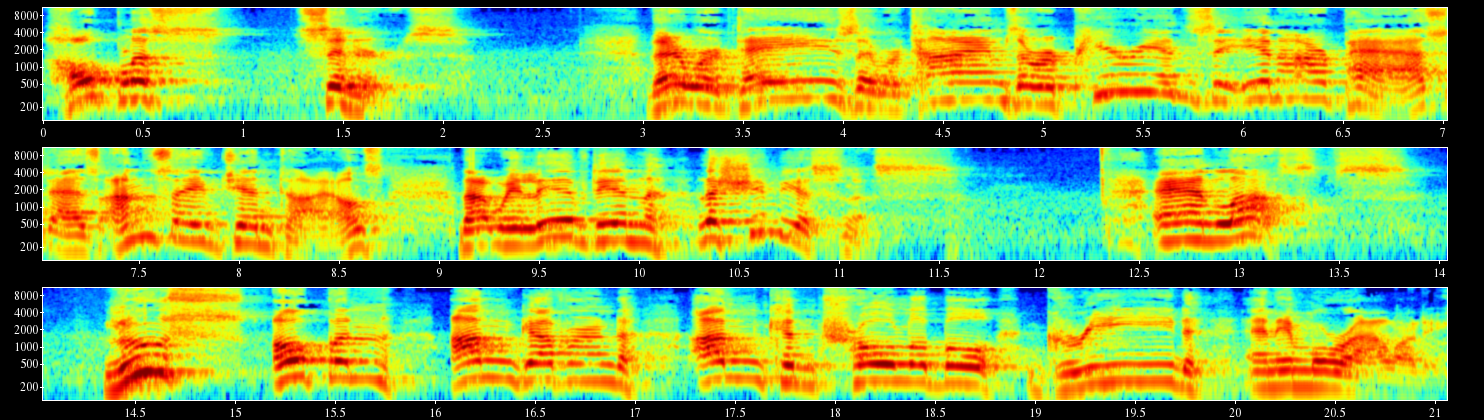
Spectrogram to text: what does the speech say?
hopeless sinners. There were days, there were times, there were periods in our past as unsaved Gentiles that we lived in lasciviousness and lusts, loose, open, ungoverned, uncontrollable greed and immorality.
